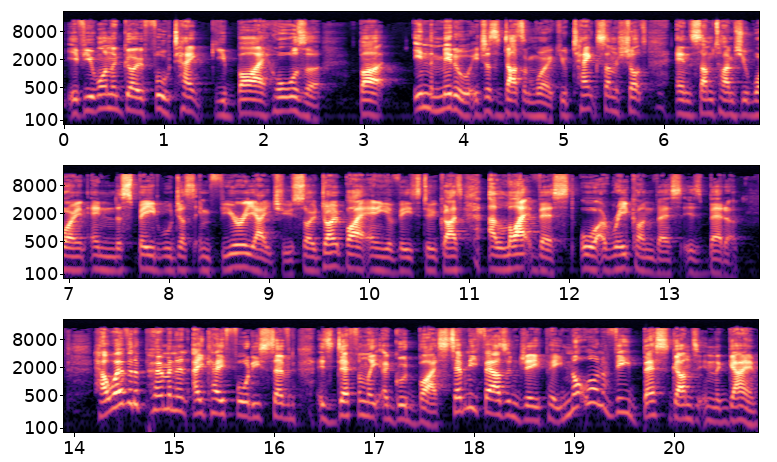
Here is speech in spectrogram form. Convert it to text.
If you want to go full tank, you buy Hauser, but in the middle, it just doesn't work. You'll tank some shots and sometimes you won't, and the speed will just infuriate you. So don't buy any of these two guys. A light vest or a recon vest is better. However, the permanent AK-47 is definitely a good buy. 70,000 GP, not one of the best guns in the game,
